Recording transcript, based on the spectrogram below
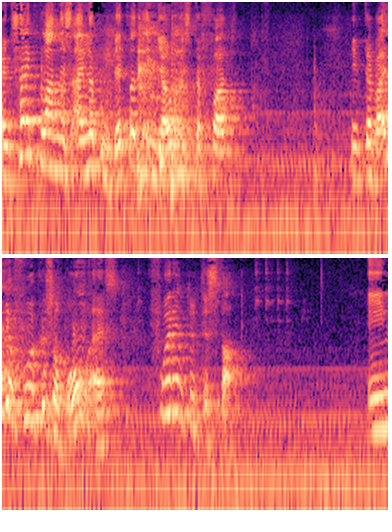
En sy plan is eintlik om dit wat in jou is te vat en terwyl jou fokus op hom is, vorentoe te stap. En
